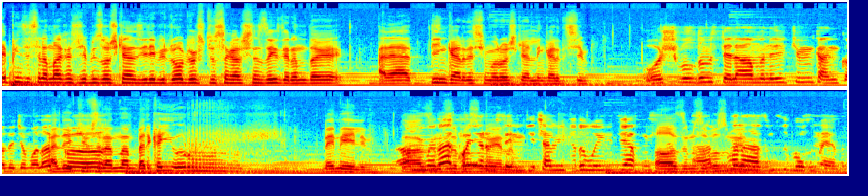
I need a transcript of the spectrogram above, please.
Hepinize selam arkadaşlar. Hepiniz hoş geldiniz. Yine bir Roblox videosuyla karşınızdayız. Yanımda Alaaddin kardeşim var. Hoş geldin kardeşim. Hoş buldum. Selamünaleyküm kanka hocam Alakko. Aleyküm selam lan Berkay. Urr. Demeyelim. Amına Ağzımızı koyarım senin. bozmayalım. Geçen videoda bu editi yapmışsın. Ağzımızı Aman bozmayalım. ağzımızı bozmayalım.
